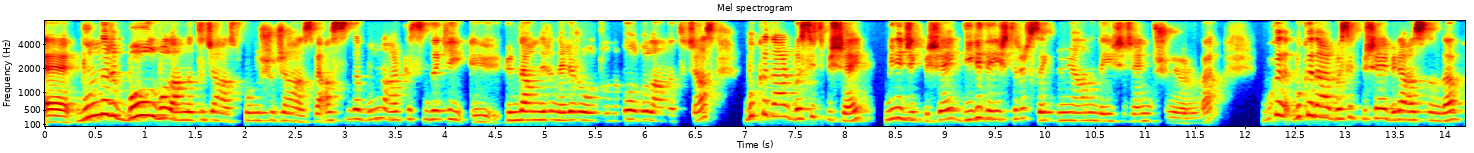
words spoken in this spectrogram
E, bunları bol bol anlatacağız, konuşacağız ve aslında bunun arkasındaki e, gündemlerin neler olduğunu bol bol anlatacağız. Bu kadar basit bir şey, minicik bir şey. Dili değiştirirsek dünyanın değişeceğini düşünüyorum ben. Bu kadar, bu kadar basit bir şey bile aslında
